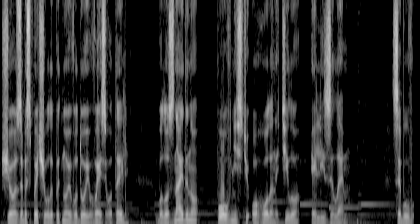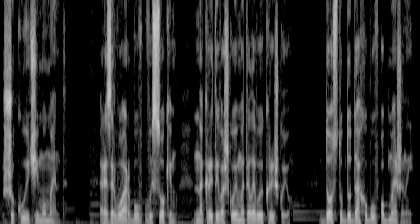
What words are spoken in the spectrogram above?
що забезпечували питною водою весь готель, було знайдено повністю оголене тіло Елізи Лем. Це був шокуючий момент. Резервуар був високим, накритий важкою металевою кришкою. Доступ до даху був обмежений,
